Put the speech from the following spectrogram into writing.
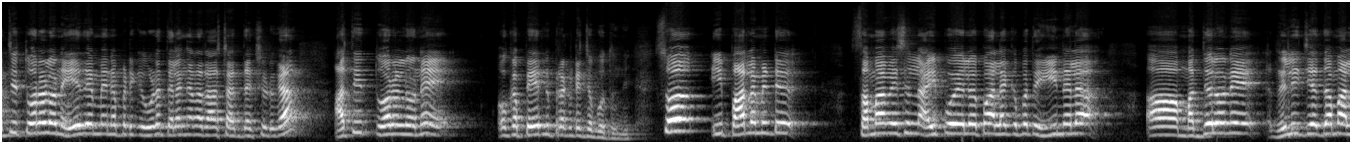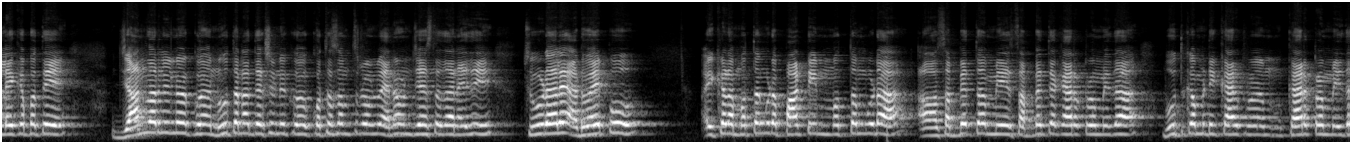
అతి త్వరలోనే ఏదేమైనప్పటికీ కూడా తెలంగాణ రాష్ట్ర అధ్యక్షుడిగా అతి త్వరలోనే ఒక పేరుని ప్రకటించబోతుంది. సో ఈ పార్లమెంటు సమావేశంలో అయిపోయేలోపా లేకపోతే ఈ నెల మధ్యలోనే రిలీజ్ చేద్దామా లేకపోతే జనవరిలో నూతన అధ్యక్షుడిని కొత్త సంవత్సరంలో అనౌన్స్ చేస్తుంది అనేది చూడాలి. అటువైపు ఇక్కడ మొత్తం కూడా పార్టీ మొత్తం కూడా సభ్యత్వం మీ సభ్యత్వ కార్యక్రమం మీద బూత్ కమిటీ కార్యక్రమం కార్యక్రమం మీద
